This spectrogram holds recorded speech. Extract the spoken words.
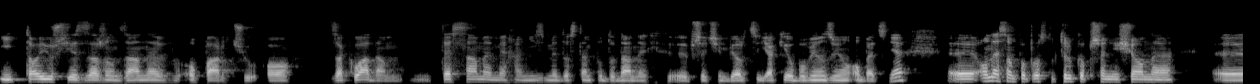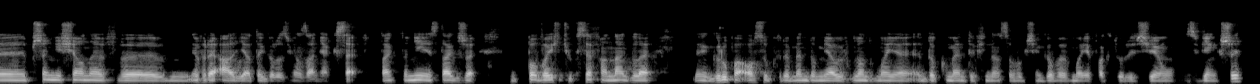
I to już jest zarządzane w oparciu o zakładam, te same mechanizmy dostępu do danych y, przedsiębiorcy, jakie obowiązują obecnie. Y, one są po prostu tylko przeniesione, przeniesione w, w realia tego rozwiązania KSEF. Tak? To nie jest tak, że po wejściu KSEFa nagle grupa osób, które będą miały wgląd w moje dokumenty finansowo-księgowe, w moje faktury się zwiększy.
